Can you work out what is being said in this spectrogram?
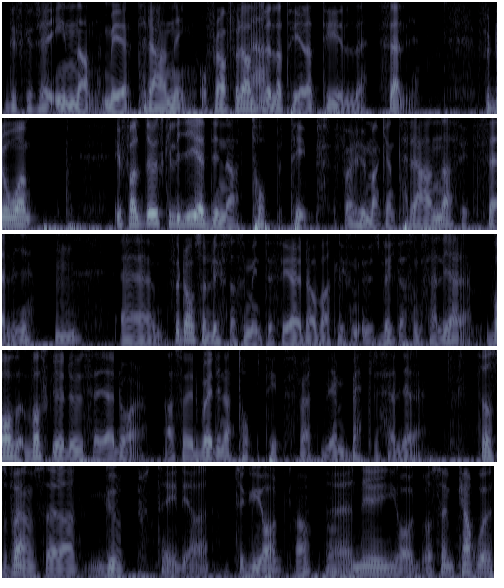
diskuterade innan med träning och framförallt Ja. relaterat till sälj För då, ifall du skulle ge dina topptips för hur man kan träna sitt sälj Mm. eh, För de som lyssnar som är intresserade av att liksom utvecklas som säljare Vad, vad skulle du säga då? Alltså vad är dina topptips för att bli en bättre säljare? Först och främst är det att gå upp tidigare, tycker jag. Ja, ja. Eh, Det är jag. Och sen kanske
